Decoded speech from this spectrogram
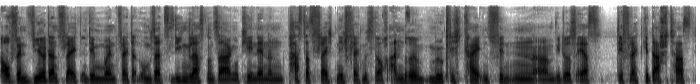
Auch wenn wir dann vielleicht in dem Moment vielleicht einen Umsatz liegen lassen und sagen, okay, nee, dann passt das vielleicht nicht, vielleicht müssen wir auch andere Möglichkeiten finden, ähm, wie du es erst dir vielleicht gedacht hast.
